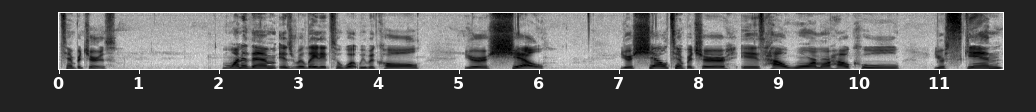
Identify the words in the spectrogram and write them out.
temperatures. One of them is related to what we would call your shell. Your shell temperature is how warm or how cool your skin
